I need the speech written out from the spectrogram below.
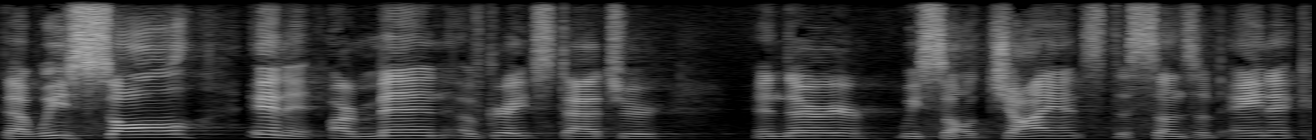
that we saw in it are men of great stature. And there we saw giants, the sons of Anak,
